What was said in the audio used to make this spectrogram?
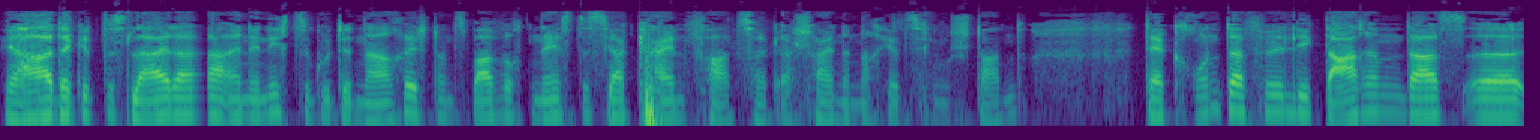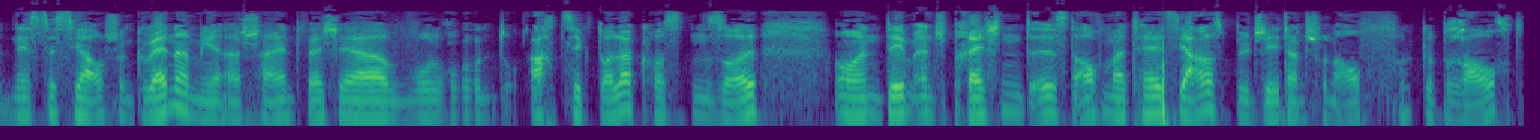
Ja, da gibt es leider eine nicht so gute Nachricht und zwar wird nächstes Jahr kein Fahrzeug erscheinen nach jetzigem Stand. Der Grund dafür liegt darin, dass äh, nächstes Jahr auch schon Granamere erscheint, welcher wohl rund 80 Dollar kosten soll. Und dementsprechend ist auch Mattels Jahresbudget dann schon aufgebraucht.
